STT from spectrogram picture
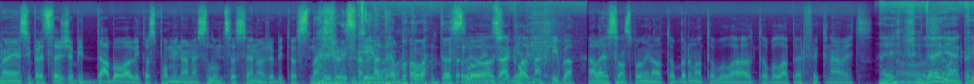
No neviem si predstaviť, že by dabovali to spomínané Slunce Seno, že by to snažili sa Ty nadabovať do To bola Slovenčiny. základná chyba. Ale som spomínal to Brno, to bola, to bola perfektná vec. Hej, To daj nejaký.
